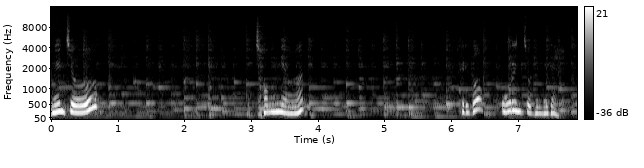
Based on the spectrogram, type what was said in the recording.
왼쪽 정면 그리고 오른쪽입니다.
